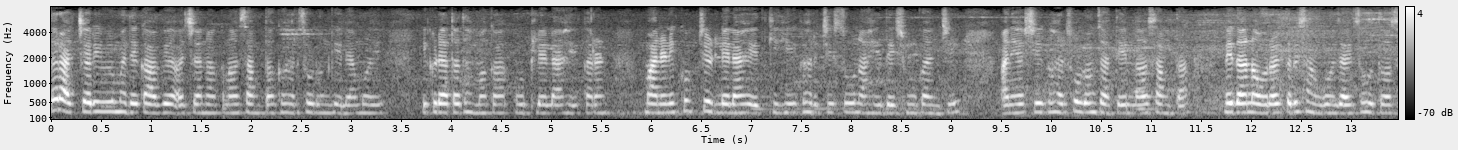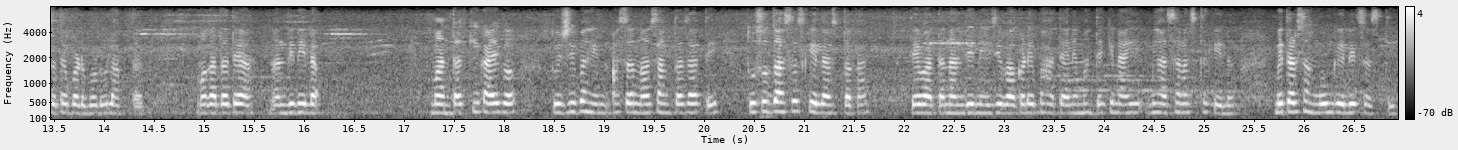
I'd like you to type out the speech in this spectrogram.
तर आजच्या रिव्ह्यूमध्ये काव्य अचानक न सांगता घर सोडून गेल्यामुळे इकडे आता धमाका उठलेला आहे. कारण मानणी खूप चिडलेल्या आहेत की ही घरची सून आहे देशमुखांची. आणि अशी घर सोडून जाते न सांगता. निदान नवऱ्याला तरी सांगून जायचं होतं असं ते बडबडू लागतात. मग आता त्या नंदिनीला म्हणतात की काय ग तुझी बहीण असं न सांगता जाते. तू सुद्धा असंच केलं असतं का? तेव्हा आता नंदिनी जीवाकडे पाहते आणि म्हणते की नाही मी असं नसतं केलं. मी तर सांगून गेलीच असते.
